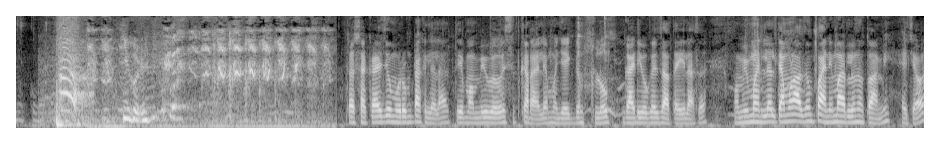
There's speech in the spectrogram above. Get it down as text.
तर सकाळी जे मुरुम टाकलेला ते मम्मी व्यवस्थित करायला म्हणजे एकदम स्लोप गाडी वगैरे जाता येईल असं. मम्मी म्हणलेलं त्यामुळे अजून पाणी मारलं नव्हतं आम्ही ह्याच्यावर.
